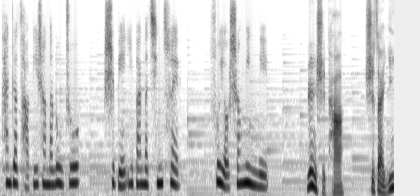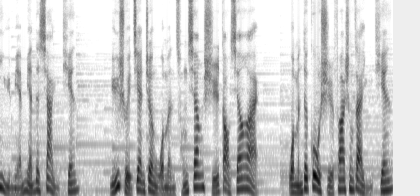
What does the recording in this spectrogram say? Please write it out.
看着草地上的露珠，是别一般的清脆，富有生命力。认识他，是在阴雨绵绵的下雨天。雨水见证我们从相识到相爱，我们的故事发生在雨天，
